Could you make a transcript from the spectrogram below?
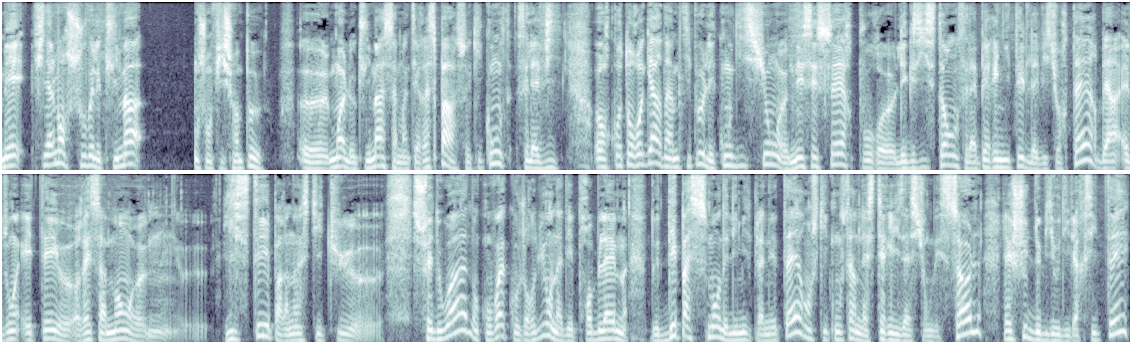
mais finalement, sauver le climat, on s'en fiche un peu. Euh, moi, le climat, ça m'intéresse pas. Ce qui compte, c'est la vie. Or, quand on regarde un petit peu les conditions euh, nécessaires pour euh, l'existence et la pérennité de la vie sur Terre, bien, elles ont été récemment listées par un institut suédois. Donc, on voit qu'aujourd'hui, on a des problèmes de dépassement des limites planétaires en ce qui concerne la stérilisation des sols, la chute de biodiversité,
